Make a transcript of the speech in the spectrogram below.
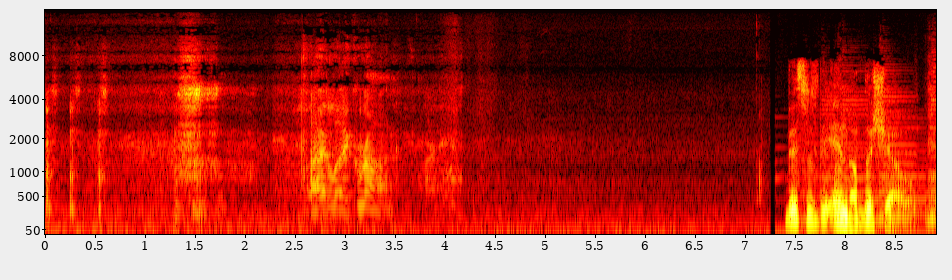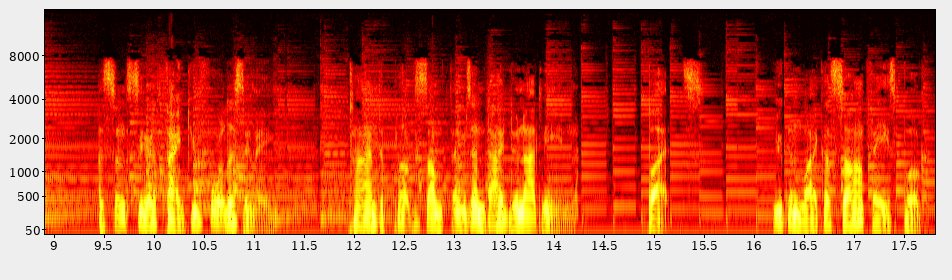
I like Ron. This is the end of the show. A sincere thank you for listening. Time to plug some things, and I do not mean butts. You can like us on Facebook.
